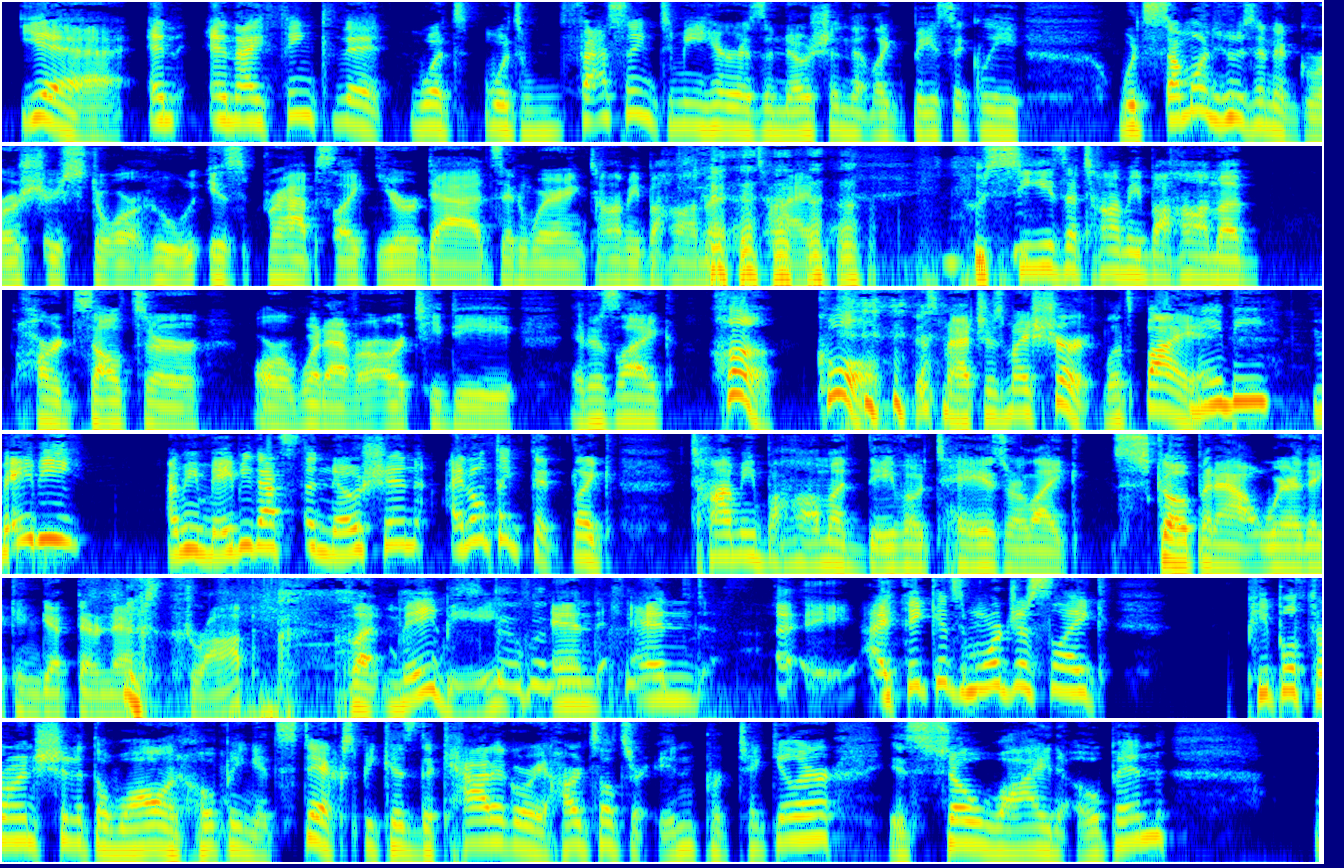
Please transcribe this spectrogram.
yeah. And and I think that what's what's fascinating to me here is the notion that like basically would someone who's in a grocery store who is perhaps like your dad's and wearing Tommy Bahama at the time, who sees a Tommy Bahama hard seltzer or whatever RTD and is like, "Huh, cool. This matches my shirt. Let's buy it." Maybe. Maybe I mean, maybe that's the notion. I don't think that like Tommy Bahama devotees are like scoping out where they can get their next drop, but maybe. and and I think it's more just like people throwing shit at the wall and hoping it sticks because the category hard seltzer in particular is so wide open.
